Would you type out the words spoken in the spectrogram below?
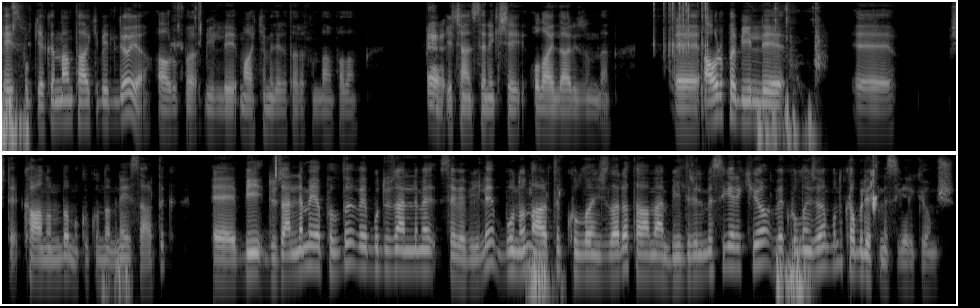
Facebook yakından takip ediliyor ya Avrupa Birliği mahkemeleri tarafından falan. Evet. Geçen seneki şey olaylar yüzünden. E, Avrupa Birliği e, işte kanununda mı hukukunda mı neyse artık e, bir düzenleme yapıldı ve bu düzenleme sebebiyle bunun artık kullanıcılara tamamen bildirilmesi gerekiyor ve kullanıcıların bunu kabul etmesi gerekiyormuş.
